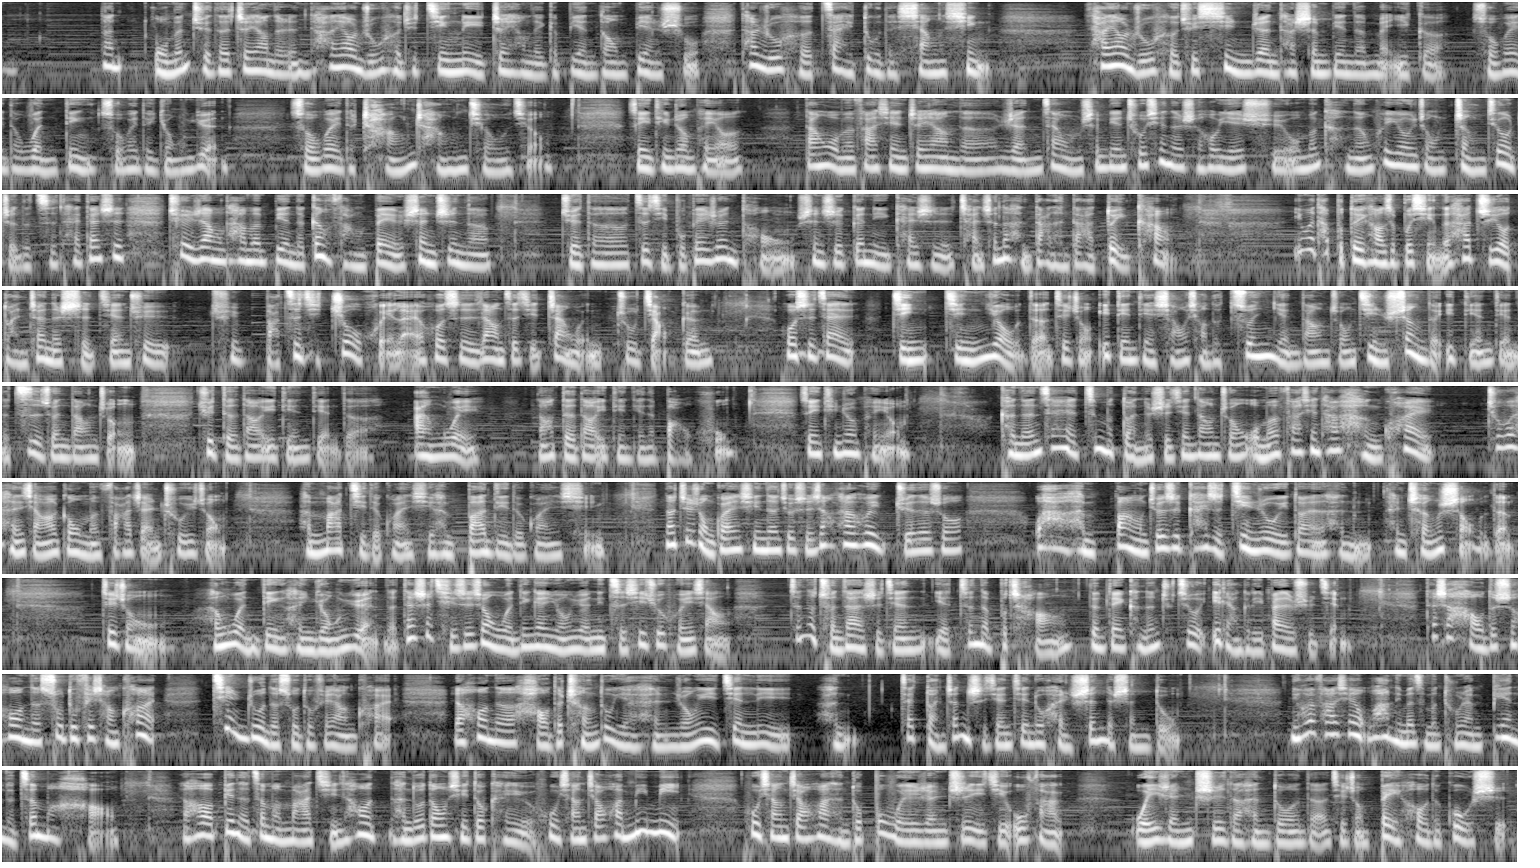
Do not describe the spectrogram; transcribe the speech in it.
那我们觉得这样的人，他要如何去经历这样的一个变动变数？他如何再度的相信他要如何去信任他身边的每一个所谓的稳定、所谓的永远、所谓的长长久久？所以，听众朋友，当我们发现这样的人在我们身边出现的时候，也许我们可能会用一种拯救者的姿态，但是却让他们变得更防备，甚至呢，觉得自己不被认同，甚至跟你开始产生了很大很大的对抗。因为他不对抗是不行的，他只有短暂的时间去去把自己救回来，或是让自己站稳住脚跟，或是在仅仅有的这种一点点小小的尊严当中，仅剩的一点点的自尊当中，去得到一点点的安慰，然后得到一点点的保护。所以，听众朋友，可能在这么短的时间当中，我们发现他很快就会很想要跟我们发展出一种。很麻吉的关系，很 buddy 的关系。那这种关系呢，就是让他会觉得说，哇，很棒，就是开始进入一段很很成熟的这种很稳定、很永远的。但是其实这种稳定跟永远，你仔细去回想，真的存在的时间也真的不长，对不对？可能就只有一两个礼拜的时间。但是好的时候呢，速度非常快，进入的速度非常快，然后呢，好的程度也很容易建立，很在短暂的时间进入很深的深度。你会发现，哇，你们怎么突然变得这么好，然后变得这么麻吉，然后很多东西都可以互相交换秘密，互相交换很多不为人知以及无法为人知的很多的这种背后的故事，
